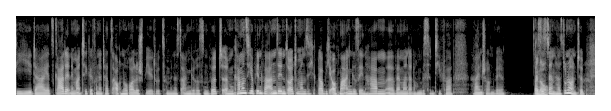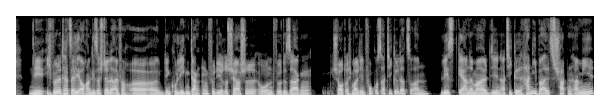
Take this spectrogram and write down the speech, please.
die da jetzt gerade in dem Artikel von der Taz auch eine Rolle spielt oder zumindest angerissen wird. Ähm, kann man sich auf jeden Fall ansehen sollte man sich, glaube ich, auch mal angesehen haben, äh, wenn man da noch ein bisschen tiefer reinschauen will. Was genau. ist denn? Hast du noch einen Tipp? Nee, ich würde tatsächlich auch an dieser Stelle einfach äh, den Kollegen danken für die Recherche und würde sagen, schaut euch mal den Fokusartikel dazu an. Lest gerne mal den Artikel Hannibals Schattenarmee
